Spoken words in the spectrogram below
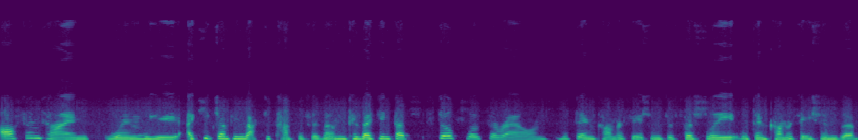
oftentimes when we, I keep jumping back to pacifism because I think that still floats around within conversations, especially within conversations of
